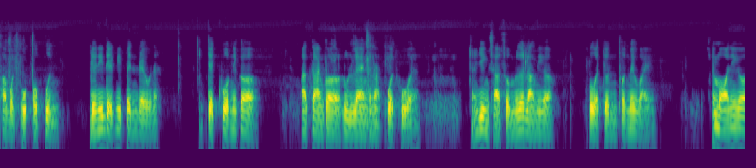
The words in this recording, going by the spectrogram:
ความอดอุอบอุ่น เดี๋ยวนี้เด็กนี่เป็นเร็วนะเจ็ดขวบนี่ก็ อาการก็รุนแรงขนาดปวดหัว ยิ่งสะสมเลือดรังนี่ก็ปวดจนทนไม่ไหวไอ้หมอนี่ก็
